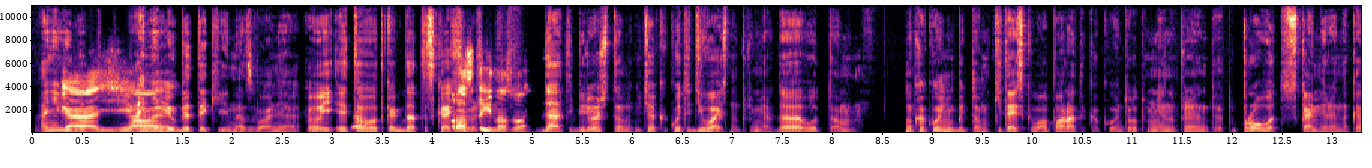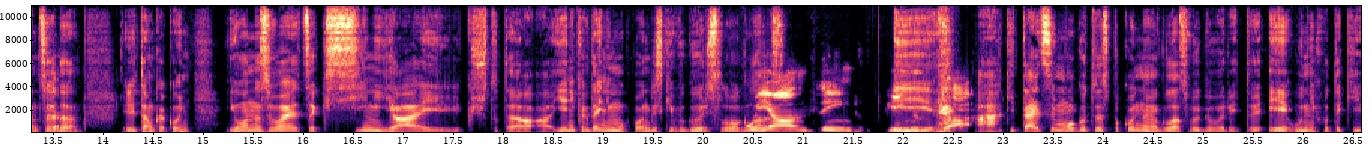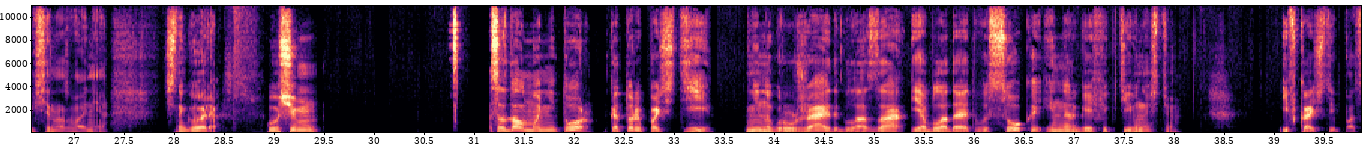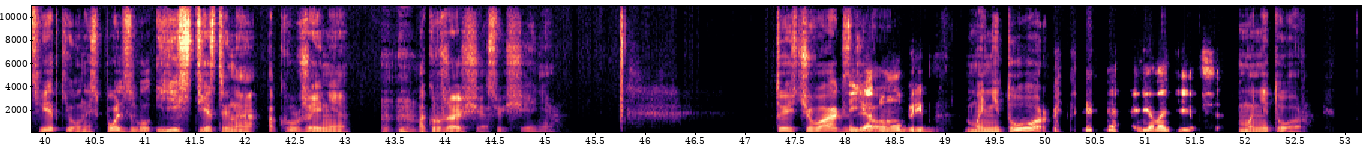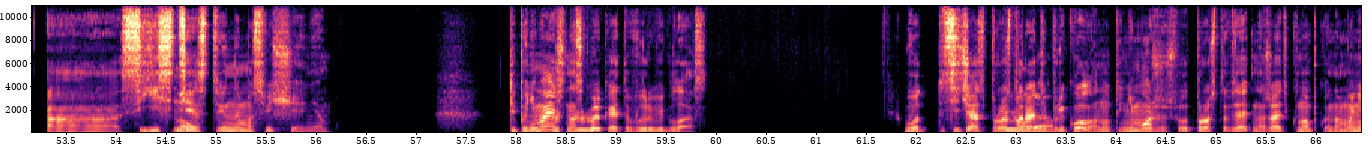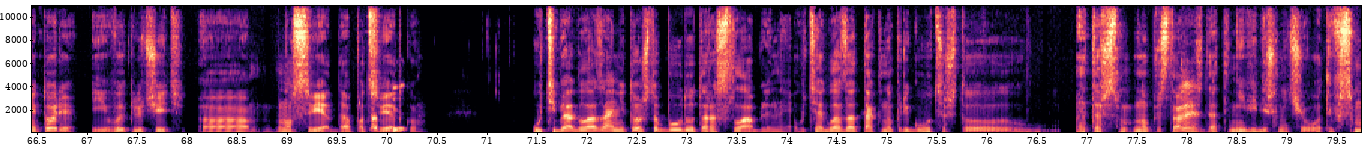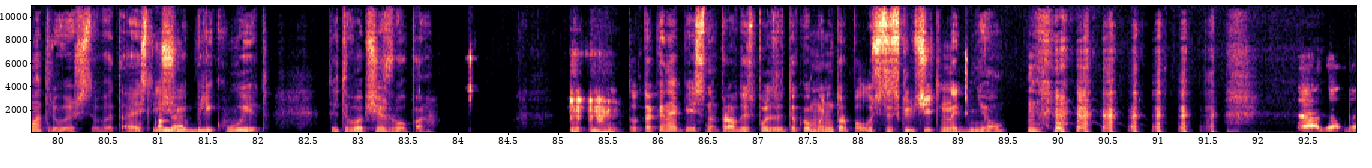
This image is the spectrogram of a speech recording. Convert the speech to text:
Они любят, они любят такие названия. Это да. вот когда ты скачиваешь... Простые названия. Да, ты берешь там, у тебя какой-то девайс, например, да, вот там, ну, какой-нибудь там китайского аппарата какой-нибудь. Вот у меня, например, провод с камерой на конце, да, да или там какой-нибудь. И он называется Ксинья или что-то. А я никогда не мог по-английски выговорить слово глаз. И, а китайцы могут спокойно глаз выговорить. И у них вот такие все названия, честно говоря. В общем, создал монитор, который почти не нагружает глаза и обладает высокой энергоэффективностью. И в качестве подсветки он использовал естественное окружение, окружающее освещение. То есть чувак сделал... Я думал, гриб... Монитор. Я надеялся. Монитор. А, с естественным освещением. Ты понимаешь, насколько это вырви глаз? Вот сейчас просто ну, ради да. прикола, ну ты не можешь вот просто взять, нажать кнопку на мониторе и выключить, э, ну свет, да, подсветку у тебя глаза не то, что будут расслаблены, у тебя глаза так напрягутся, что это ж, ну, представляешь, да, ты не видишь ничего, ты всматриваешься в это, а если а еще да. и бликует, то это вообще жопа. Тут так и написано. Правда, использовать такой монитор получится исключительно днем. Да, да, да.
